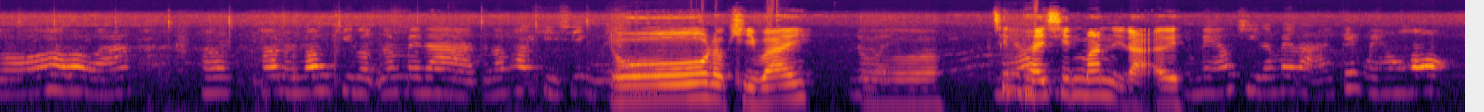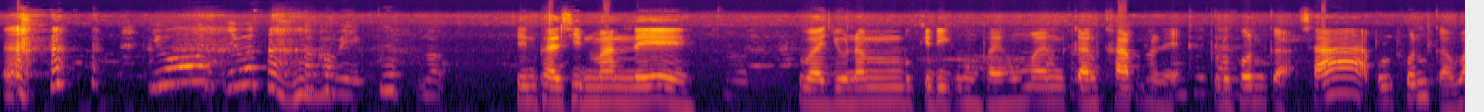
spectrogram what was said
บอว่าว่า เขาเขานั้นลองขี่รถนั่นไม่ได้แต่เราพาขี่ซิ่งเลยโอ้เราขี่ไว้โดเอยอชิ้นไผชิ้นมันนี่ล่ะเอ้ยแมวขี่นั่นไม่ได้เก๊กไปห้องห้องหยุดหยุดเขาก็เบรกปุ๊บรถชิ้นไผชิ้นมันเด้ว่าอยู่นำบุคลิกของไผของมันการขับนั่นแหละผู้คนก็ช้าผู้คนก็ไว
